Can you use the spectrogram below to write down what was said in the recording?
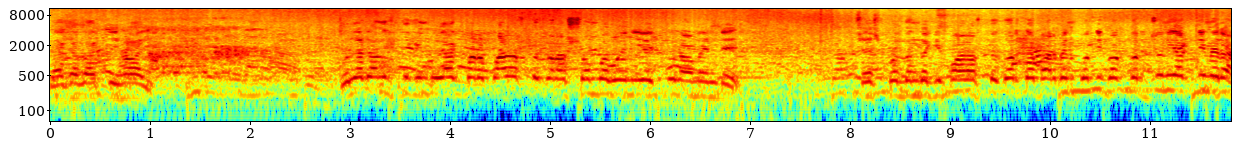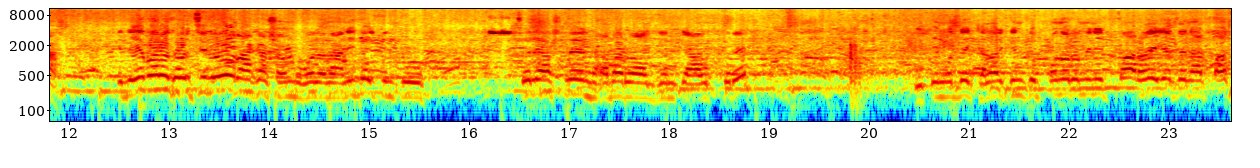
দেখা যাক কি হয়। বুলেট আনিসকে কিন্তু একবারও পরাস্ত করা সম্ভব হয়নি এই টুর্নামেন্টে শেষ পর্যন্ত কি পরাস্ত করতে পারবেন প্রতিপক্ষ জুনিয়র টিমেরা কিন্তু এবারও ধরছিল, রাখা সম্ভব হলো না। নিজেই কিন্তু চলে আসলেন আবারও একজনকে আউট করে। ইতিমধ্যে খেলার কিন্তু পনেরো মিনিট পার হয়ে গেছেন আর পাঁচ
